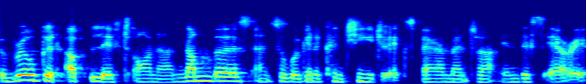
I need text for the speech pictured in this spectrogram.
A real good uplift on our numbers, and so we're going to continue to experiment uh, in this area.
